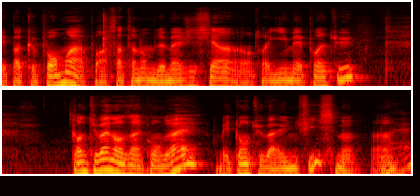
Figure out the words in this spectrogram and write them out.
et pas que pour moi, pour un certain nombre de magiciens, entre guillemets, pointus, quand tu vas dans un congrès, mettons tu vas à une FISM, hein, Ouais.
